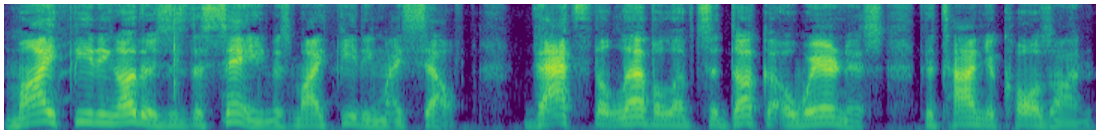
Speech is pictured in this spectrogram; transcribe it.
my feeding others is the same as my feeding myself. That's the level of tzedakah awareness that Tanya calls on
